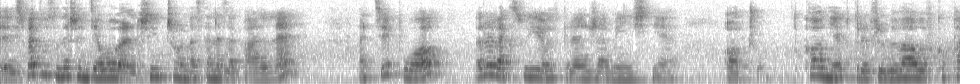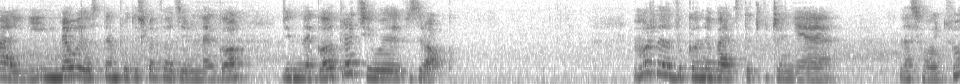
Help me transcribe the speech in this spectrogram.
Y, Światło słoneczne działa leczniczo na stany zapalne, a ciepło relaksuje i odpręża mięśnie oczu. Konie, które przebywały w kopalni i nie miały dostępu do światła dziennego, dziennego traciły wzrok. Można wykonywać to ćwiczenie na słońcu,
